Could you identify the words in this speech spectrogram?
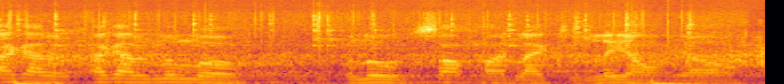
I got a, I got a little, uh, a little something I'd like to lay on y'all.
